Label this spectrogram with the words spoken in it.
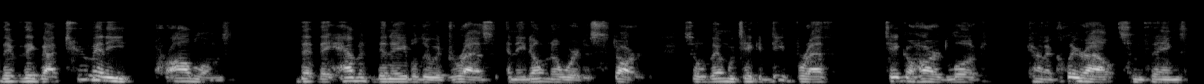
they've, they've got too many problems that they haven't been able to address and they don't know where to start. So then we take a deep breath, take a hard look, kind of clear out some things,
